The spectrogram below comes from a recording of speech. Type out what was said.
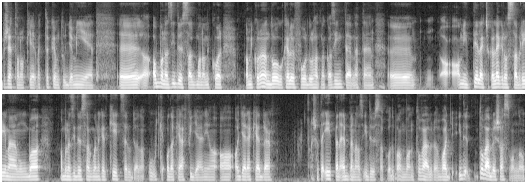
zsetonokért, vagy tököm tudja miért, ö, abban az időszakban, amikor amikor olyan dolgok előfordulhatnak az interneten, ö, ami tényleg csak a legrosszabb rémálmunkban, abban az időszakban neked kétszer ugyan, úgy oda kell figyelni a, a, a gyerekedre és ha te éppen ebben az időszakodban van, továbbra, vagy ide, továbbra is azt mondom,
